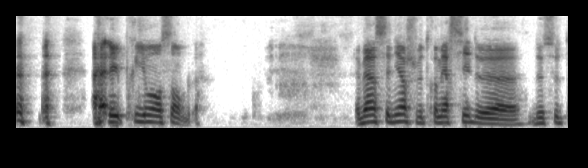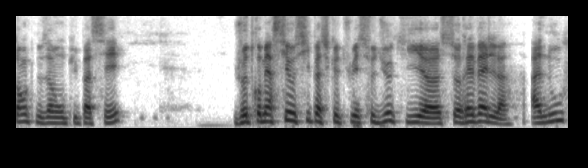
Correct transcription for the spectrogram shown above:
Allez, prions ensemble. Eh bien, Seigneur, je veux te remercier de, de, ce temps que nous avons pu passer. Je veux te remercier aussi parce que tu es ce Dieu qui euh, se révèle à nous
